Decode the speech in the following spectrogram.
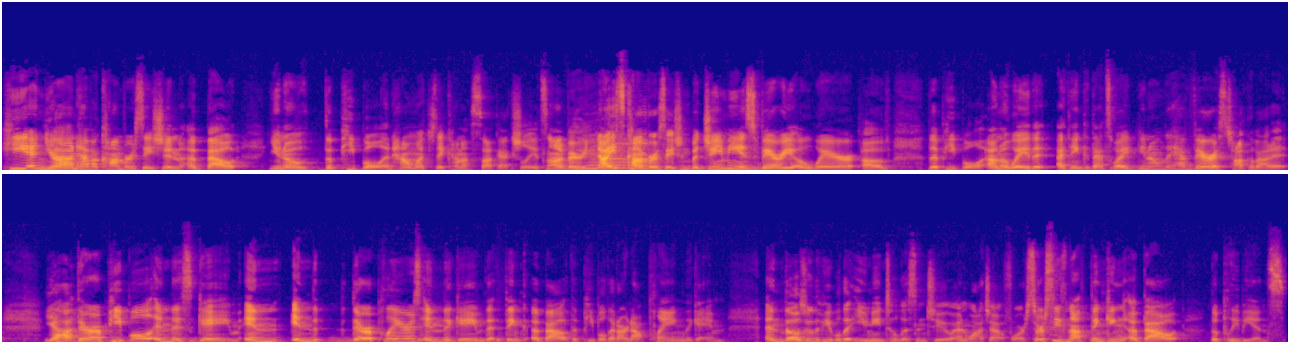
He and Yeah. Euron have a conversation about you know the people and how much they kind of suck. Actually, it's not a very nice conversation, but Jaime is very aware of the people in a way that I think that's why you know they have Varys talk about it. Yeah. There are people in this game in in the there are players in the game that think about the people that are not playing the game. And those are the people that you need to listen to and watch out for. Cersei's not thinking about the plebeians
